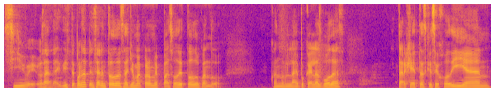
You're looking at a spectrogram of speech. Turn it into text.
Sí, güey. O sea, te pones a pensar en todo. O sea, yo me acuerdo, me pasó de todo cuando... Cuando en la época de las bodas... Tarjetas que se jodían...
